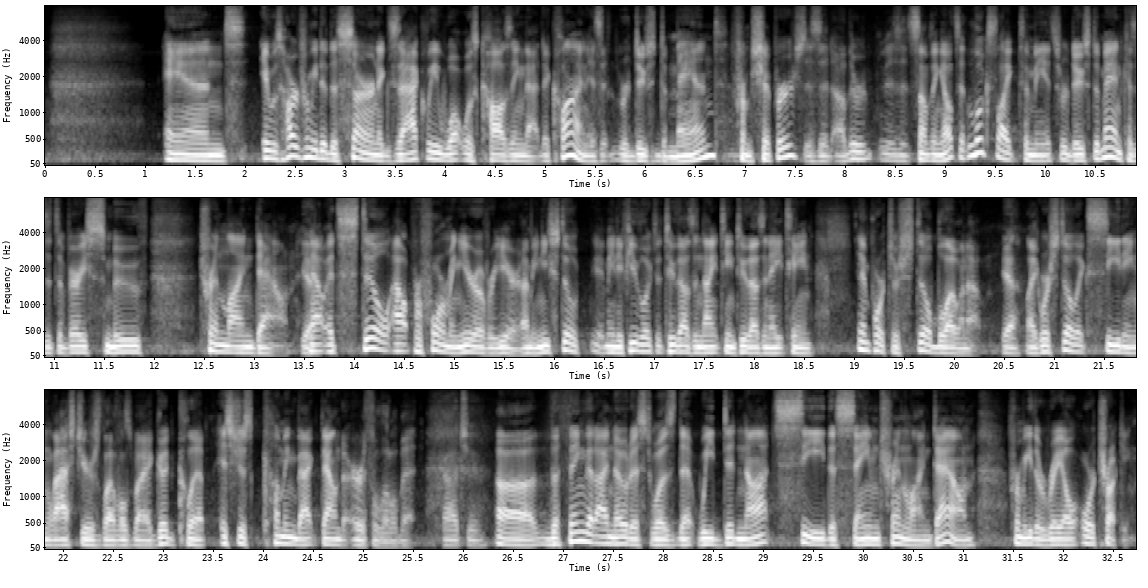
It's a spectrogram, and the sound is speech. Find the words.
And it was hard for me to discern exactly what was causing that decline. Is it reduced demand from shippers? Is it other is it something else? It looks like to me it's reduced demand because it's a very smooth trend line down. Yeah. Now it's still outperforming year over year. I mean, you still I mean, if you looked at 2019, 2018, imports are still blowing up. Yeah. Like we're still exceeding last year's levels by a good clip. It's just coming back down to earth a little bit. Got you. Uh, the thing that I noticed was that we did not see the same trend line down from either rail or trucking.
